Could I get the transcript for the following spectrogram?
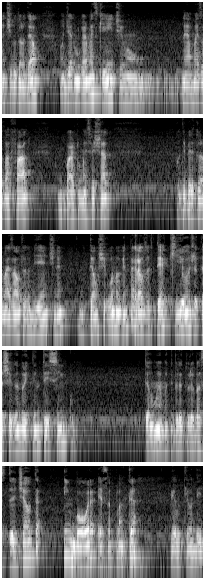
antigo dono dela, onde era um lugar mais quente, um, né, mais abafado, um quarto mais fechado, com temperatura mais alta do ambiente, né? Então chegou a 90 graus, até aqui ó, já está chegando a 85 então é uma temperatura bastante alta, embora essa placa, pelo que eu andei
